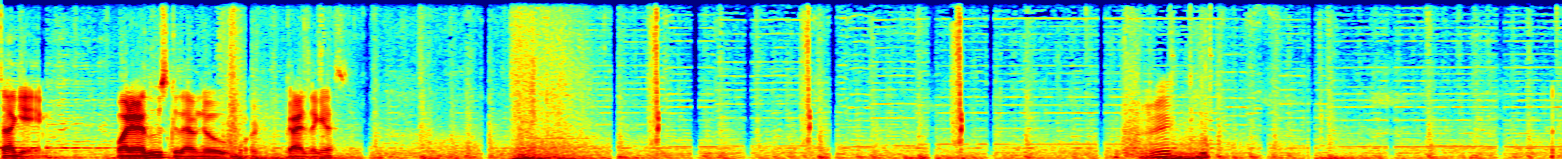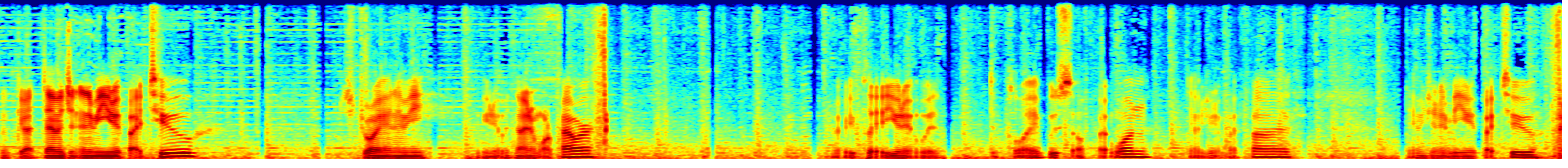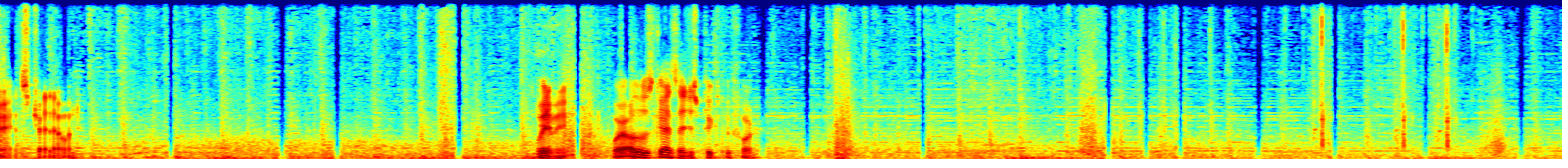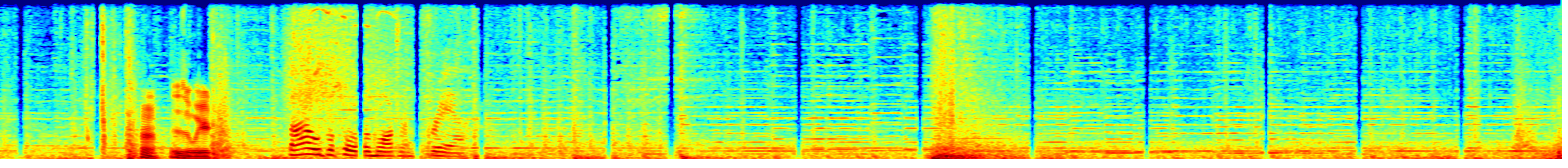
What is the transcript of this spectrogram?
Tie game. Why did I lose? Because I have no more guys, I guess. Alright. We've got damage an enemy unit by two. Destroy enemy unit with nine or more power. Replay a unit with deploy, boost self by one. Damage unit by 5. Damage enemy unit by 2. Alright, let's try that one. Wait a minute. Where are all those guys I just picked before? Huh, this is weird. Bow before modern Freya.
